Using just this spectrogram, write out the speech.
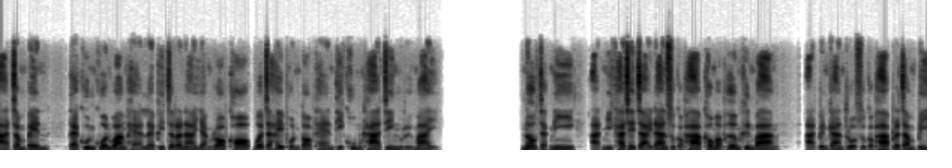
อาจจำเป็น แต่คุณควรวางแผนและพิจารณาอย่างรอบคอบว่าจะให้ผลตอบแทนที่คุ้มค่าจริงหรือไม่ นอกจากนี้อาจมีค่าใช้จ่ายด้านสุขภาพเข้ามาเพิ่มขึ้นบ้าง อาจเป็นการตรวจสุขภาพประจำปี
